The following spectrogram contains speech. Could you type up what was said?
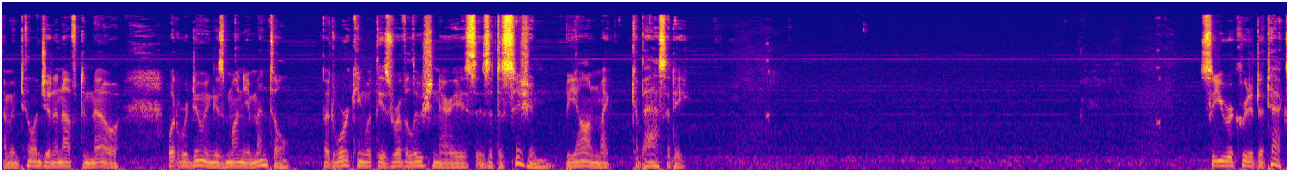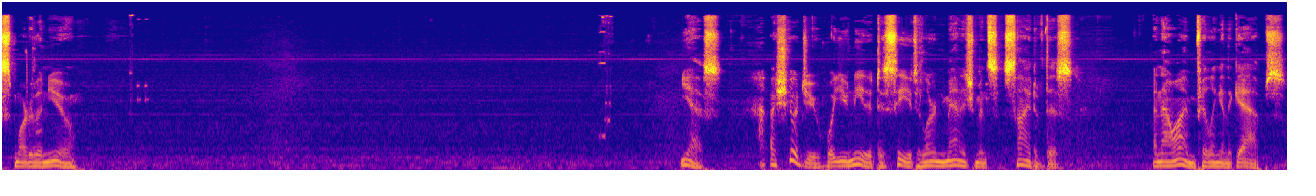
I'm intelligent enough to know what we're doing is monumental, that working with these revolutionaries is a decision beyond my capacity. So you recruited a tech smarter than you. Yes, I showed you what you needed to see to learn management's side of this, and now I'm filling in the gaps.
